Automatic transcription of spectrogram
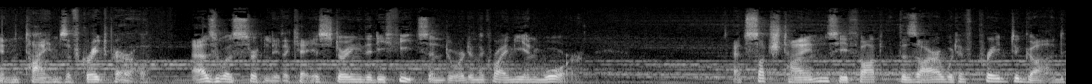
in times of great peril, as was certainly the case during the defeats endured in the Crimean War. At such times he thought the Tsar would have prayed to God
